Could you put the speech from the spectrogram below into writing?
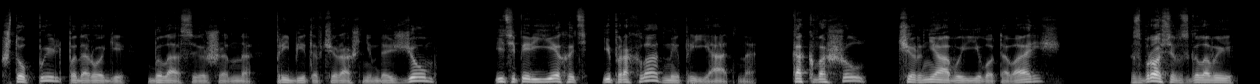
что пыль по дороге была совершенно прибита вчерашним дождем, и теперь ехать и прохладно, и приятно, как вошел чернявый его товарищ, сбросив с головы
